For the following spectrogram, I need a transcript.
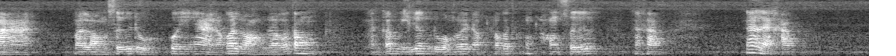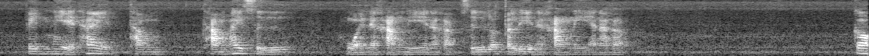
มามาลองซื้อดูพูดง่ายๆเราก็ลองเราก็ต้อง มันก็มีเรื่องดวงด้วยเนาะเราก็ต้องลองซื้อนะครับ นั่นแหละครับ เป็นเหตุให้ทำทำให้ซื้อหวยในครั้งนี้นะครับ ซื้อลอตเตอรี่ในครั้งนี้นะครับ ก็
